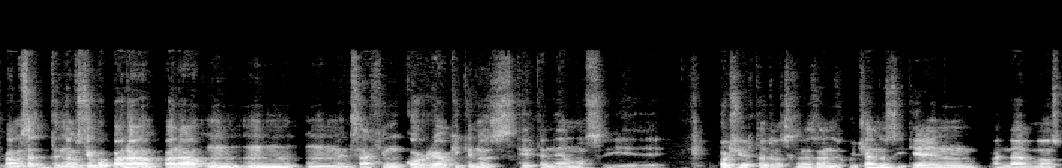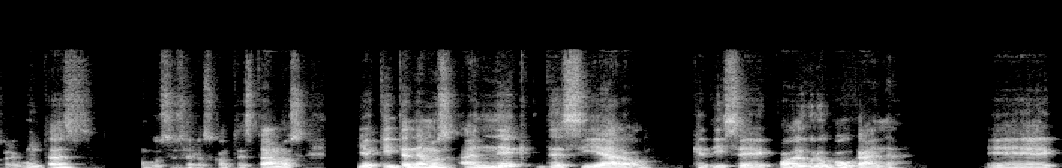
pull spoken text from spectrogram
vamos a, tenemos tiempo para, para un, un- un mensaje, un correo aquí que, nos, que tenemos. Eh, por cierto, los que nos están escuchando, si quieren mandarnos preguntas, con gusto se los contestamos. Y aquí tenemos a Nick de Seattle, que dice, ¿cuál grupo gana? Eh,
